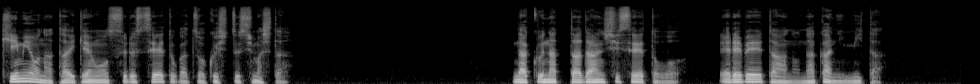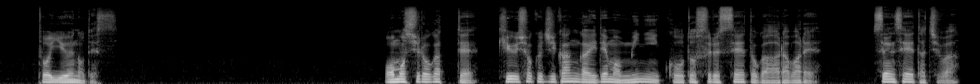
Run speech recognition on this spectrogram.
奇妙な体験をする生徒が続出しました。亡くなった男子生徒をエレベーターの中に見た、というのです。面白がって給食時間外でも見に行こうとする生徒が現れ、先生たちは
